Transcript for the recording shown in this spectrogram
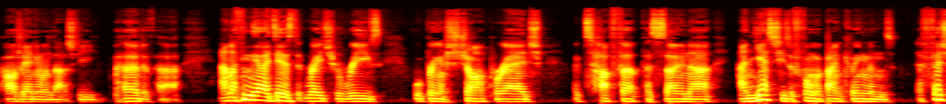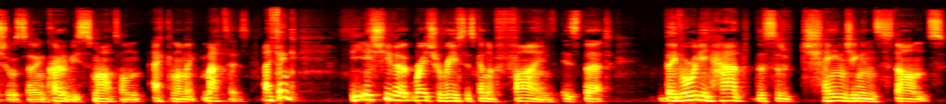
hardly anyone's actually heard of her. And I think the idea is that Rachel Reeves will bring a sharper edge, a tougher persona. And yes, she's a former Bank of England official, so incredibly smart on economic matters. I think the issue that Rachel Reeves is going to find is that they've already had the sort of changing in stance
